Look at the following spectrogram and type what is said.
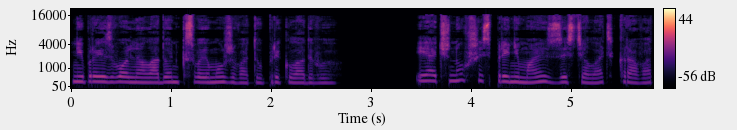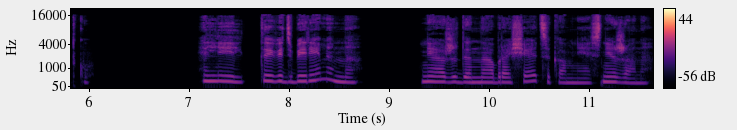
Непроизвольно ладонь к своему животу прикладываю, и, очнувшись, принимаюсь застилать кроватку. «Лиль, ты ведь беременна?» Неожиданно обращается ко мне Снежана.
